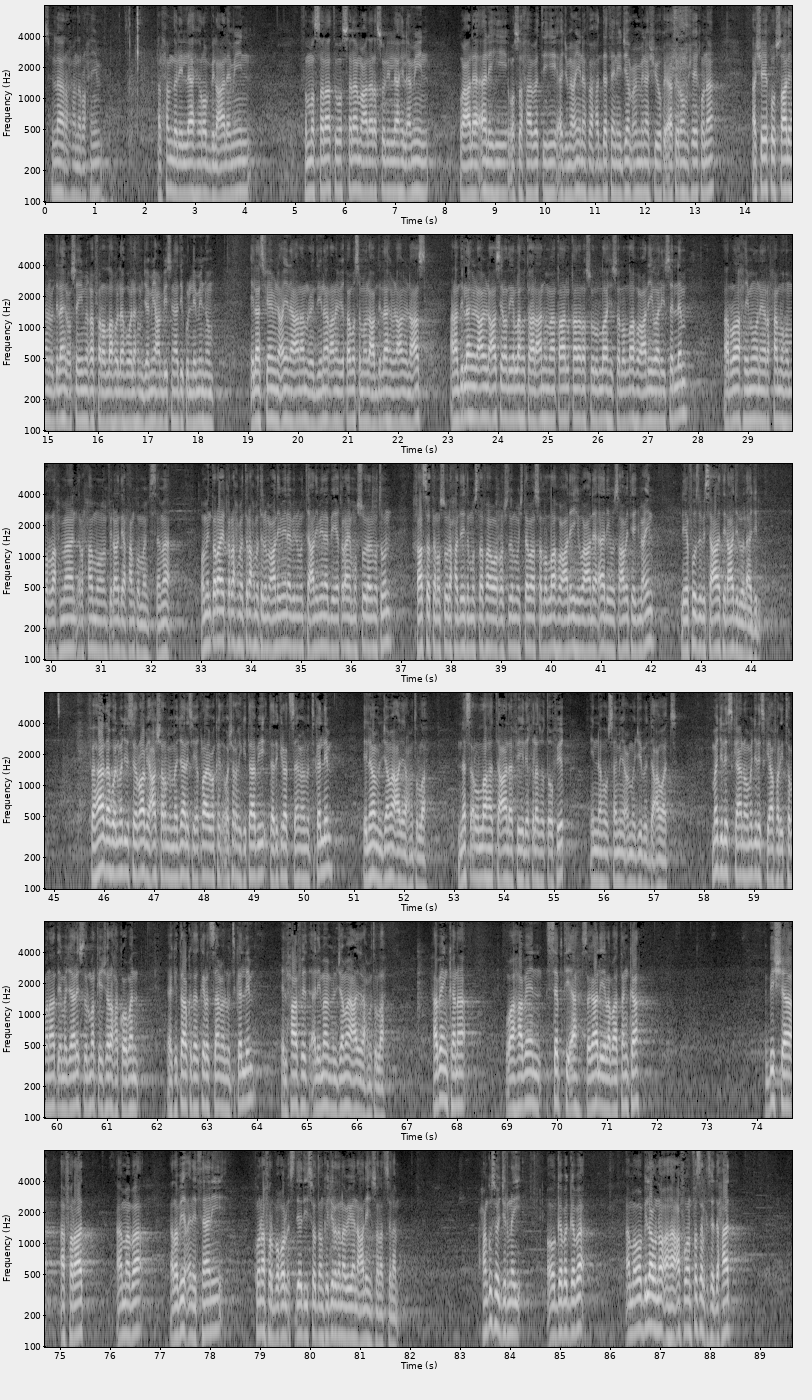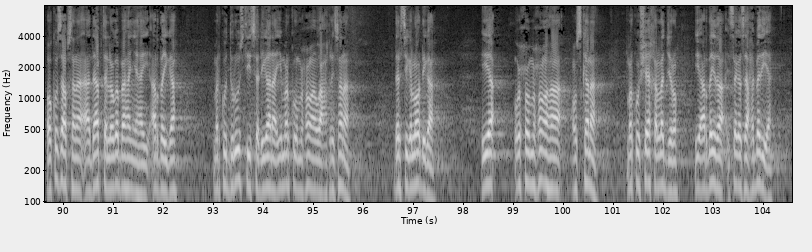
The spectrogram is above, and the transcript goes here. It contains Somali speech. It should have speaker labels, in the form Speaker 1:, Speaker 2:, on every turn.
Speaker 1: بسم الله الرحمن الرحيم الحمد لله رب العالمين ثم الصلاة والسلام على رسول الله الأمين وعلى آله وصحابته أجمعين فحدثني جمع من الشيوخ آخرهم شيخنا الشيخ صالح بن عبد لله العسيمي غفر الله له ولهم جميعا بإسناد كل منهم إلى سفيان بن عينة عن عمر دينار عن أبي qاbوس mولى عبد الله بن عمر بن عن عبد الله بن عمر العاص رضي الله تعالى عنهما -قال - قال رسول الله صلى الله عليه وآله وسلم الراحمون يرحمهم الرحمن ارحموا من في الأرض يرحمكم من في السماء ومن طرائق الرحمة رحمة المعلمين بالمتعلمين بإقراهم أصول المتون خاصة أصول حديث المصطفى والرشد المجتبى صلى الله عليه وعلى آله وصحابته أجمعين ليفوز بسعادة العجل والآجل فهذا هو المجلس الرابع عشر من مجالس إقراء وشرح كتاب تذكرة السامع المتكلم للإمام الجماعة عليه رحمة الله نسأل الله تعالى فيه الإخلاص والتوفيق إنه سميع مجيب الدعوات majliskan waa majliskii afar iyo tobanaad ee majaalis markii sharaxa kooban ee kitaabka tadkirat saamic almutakalim ilxaafid alimaam ibnjamaca caleyh raxmat ullah habeenkana waa habeen sabti ah sagaal iyo labaatanka. Bisha afraad amaba rabiicin athaani kun afar boqol sideed iyo soddonka jirada nabigeena caleyhi salaatu salaam. Waxaan ku soo jirnay oo gabagaba amaba bilow noo ahaa cafwan fasalka saddexaad oo ku saabsanaa aadaabta looga baahan yahay ardayga markuu duruustiisa dhigana iyo markuu muxuu aha wax akhrisana darsiga loo dhigaa iyo wuxuu muxuu ahaa cuskana markuu sheekha la jiro iyo ardayda isaga saaxiibadii ah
